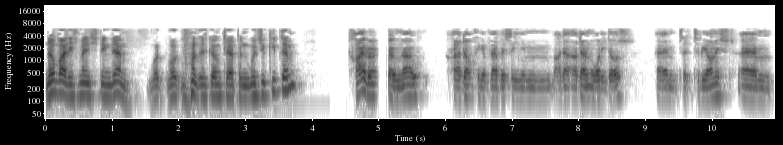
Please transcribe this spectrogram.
Nobody's mentioning them. What what what is going to happen? Would you keep them? Jairo, no, I don't think I've ever seen him. I don't, I don't know what he does. Um, to, to be honest, um,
